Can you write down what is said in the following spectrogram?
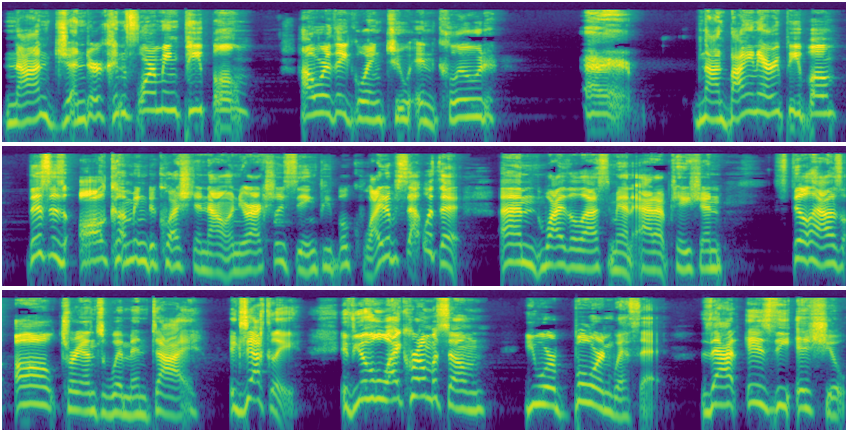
non gender conforming people? How are they going to include uh, non binary people? This is all coming to question now, and you're actually seeing people quite upset with it. And Y the Last Man adaptation still has all trans women die. Exactly. If you have a Y chromosome, you were born with it. That is the issue.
